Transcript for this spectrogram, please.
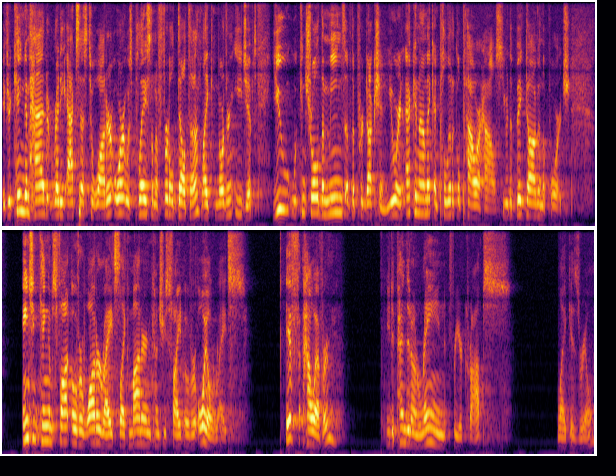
If your kingdom had ready access to water, or it was placed on a fertile delta like northern Egypt, you controlled the means of the production. You were an economic and political powerhouse. You were the big dog on the porch. Ancient kingdoms fought over water rights like modern countries fight over oil rights. If, however, you depended on rain for your crops, like Israel,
